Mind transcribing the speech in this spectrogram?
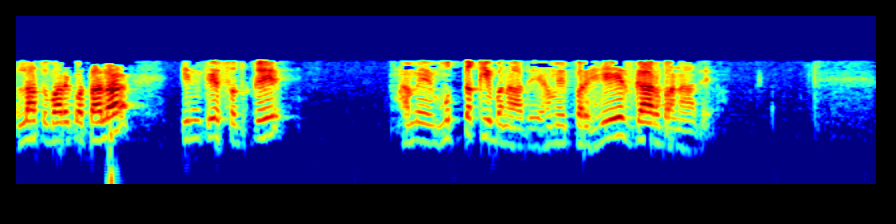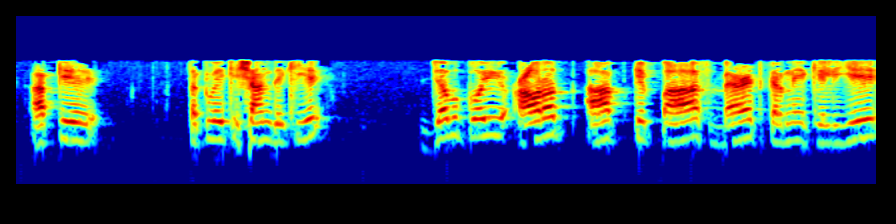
اللہ تبارک و تعالی ان کے صدقے ہمیں متقی بنا دے، ہمیں پرہیزگار بنا دے۔ آپ کے تقوی کی شان دیکھیے، جب کوئی عورت آپ کے پاس بیٹھ کرنے کے لیے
